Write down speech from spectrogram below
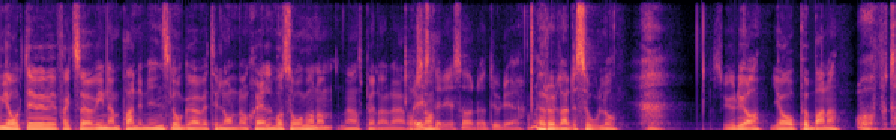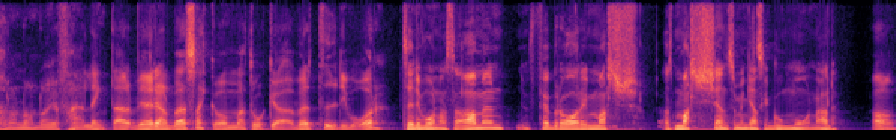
Jag åkte faktiskt över innan pandemin slog över till London själv och såg honom när han spelade där Ja, också. just det, det sa du att du gjorde. ja. Rullade solo. Så gjorde jag, jag och pubbarna. Åh, på tal om London, jag fan längtar. Vi har redan börjat snacka om att åka över tidig vår. Tidig vår, så- ja men februari, mars. Alltså mars känns som en ganska god månad. Ja,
